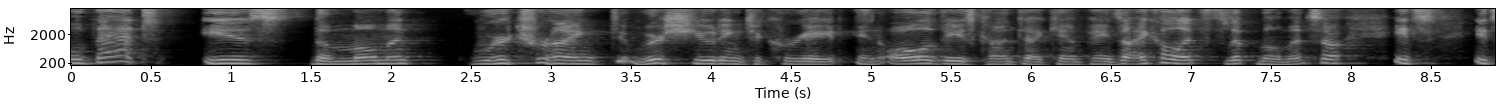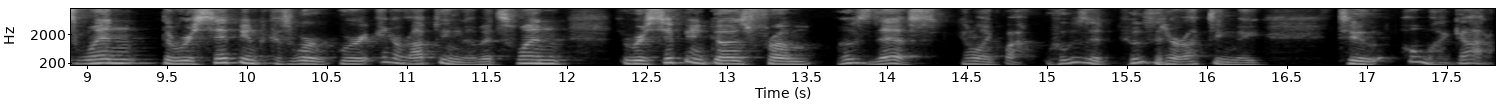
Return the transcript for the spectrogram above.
Well, that is the moment we're trying to, we're shooting to create in all of these contact campaigns. I call it flip moment. So it's, it's when the recipient, because we're, we're interrupting them. It's when the recipient goes from, who's this? Know, like, wow, who's it? Who's interrupting me? To, oh my God,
